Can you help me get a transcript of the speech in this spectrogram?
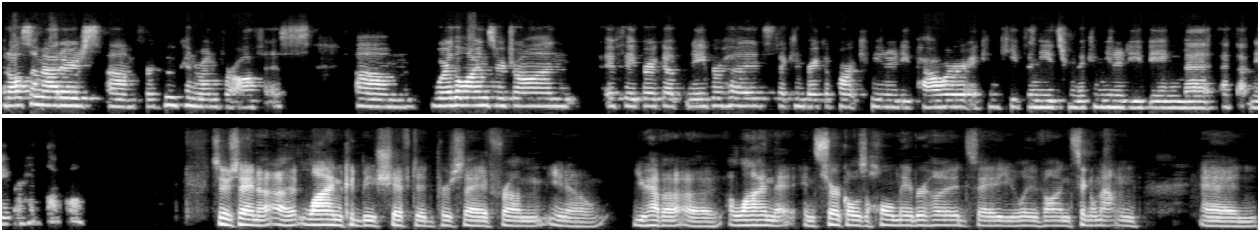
It also matters um, for who can run for office. Um, where the lines are drawn, if they break up neighborhoods that can break apart community power, it can keep the needs from the community being met at that neighborhood level. So you're saying a, a line could be shifted per se from, you know, you have a, a, a, line that encircles a whole neighborhood. Say you live on Signal Mountain and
